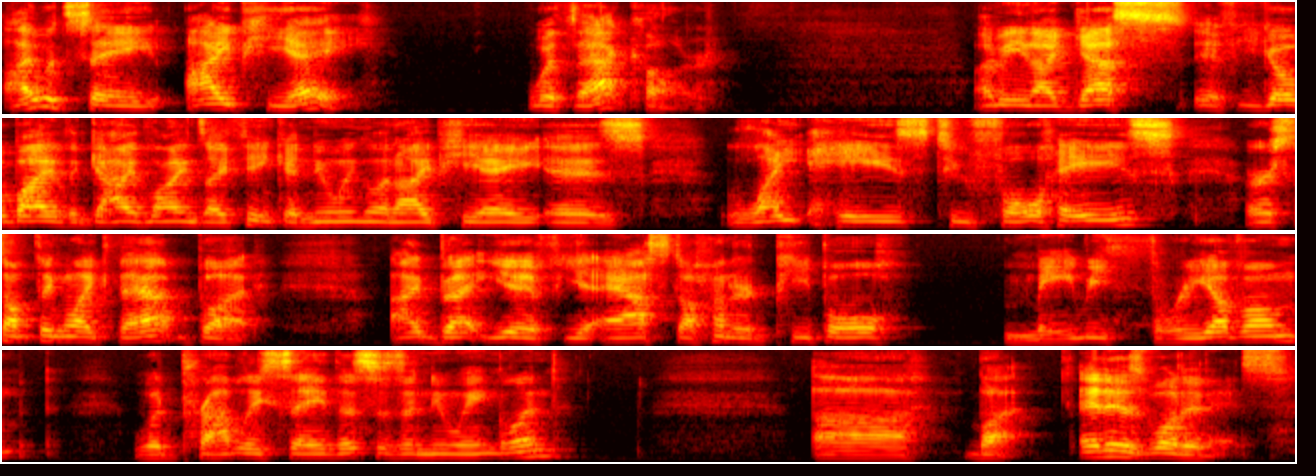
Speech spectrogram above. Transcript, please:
I would say IPA with that color. I mean, I guess if you go by the guidelines, I think a New England IPA is light haze to full haze or something like that. But I bet you if you asked 100 people maybe three of them would probably say this is a New England. Uh, but it is what it is.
